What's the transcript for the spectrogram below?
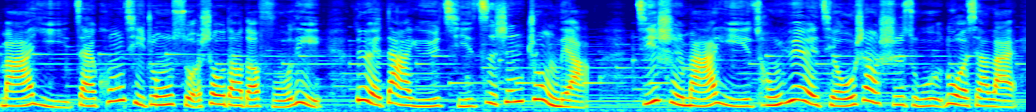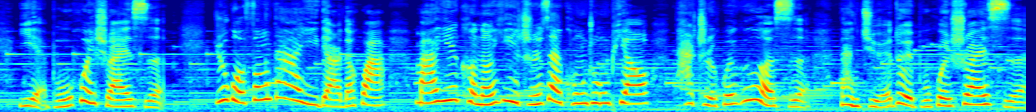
蚂蚁在空气中所受到的浮力略大于其自身重量。即使蚂蚁从月球上失足落下来，也不会摔死。如果风大一点的话，蚂蚁可能一直在空中飘，它只会饿死，但绝对不会摔死。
